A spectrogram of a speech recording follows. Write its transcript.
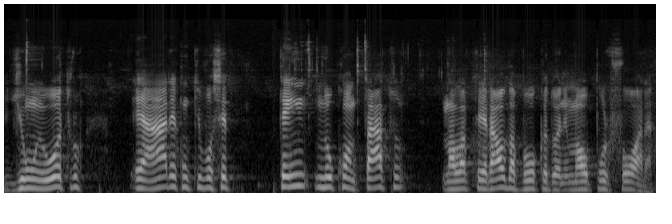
de um e outro é a área com que você tem no contato na lateral da boca do animal por fora.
